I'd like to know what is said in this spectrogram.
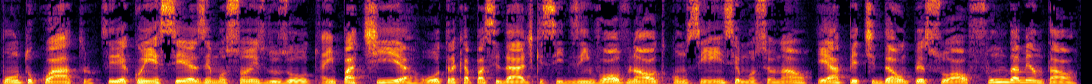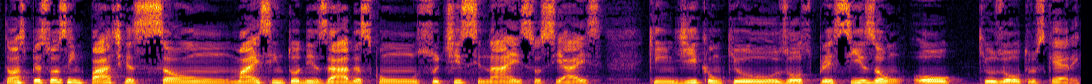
Ponto 4 seria conhecer as emoções dos outros. A empatia, outra capacidade que se desenvolve na autoconsciência emocional, é a aptidão pessoal fundamental. Então, as pessoas empáticas são mais sintonizadas com sutis sinais sociais que indicam que os outros precisam ou que os outros querem.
